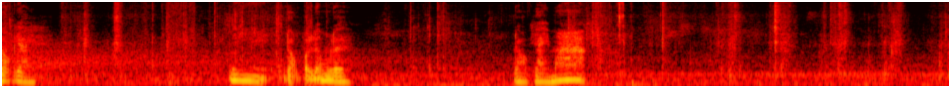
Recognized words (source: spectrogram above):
ดอกใหญ่ นี่ ดอกเบอเริ่มเลย ดอกใหญ่มาก อื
